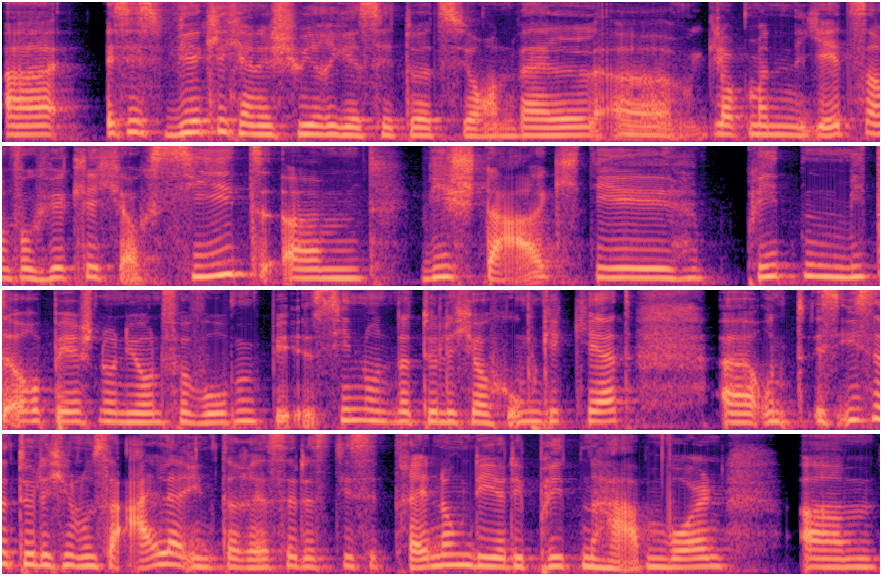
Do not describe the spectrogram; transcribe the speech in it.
Äh, es ist wirklich eine schwierige Situation, weil äh, ich glaube, man jetzt einfach wirklich auch sieht, ähm, wie stark die Briten mit der Europäischen Union verwoben sind und natürlich auch umgekehrt. Äh, und es ist natürlich in unser aller Interesse, dass diese Trennung, die ja die Briten haben wollen, ähm,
